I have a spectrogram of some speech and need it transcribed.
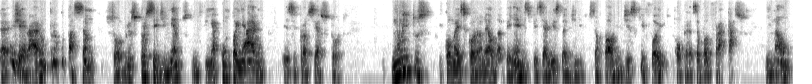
é, geraram preocupação sobre os procedimentos que, enfim, acompanharam esse processo todo. Muitos como esse coronel da PM, especialista de São Paulo, diz que foi a operação foi um fracasso e não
